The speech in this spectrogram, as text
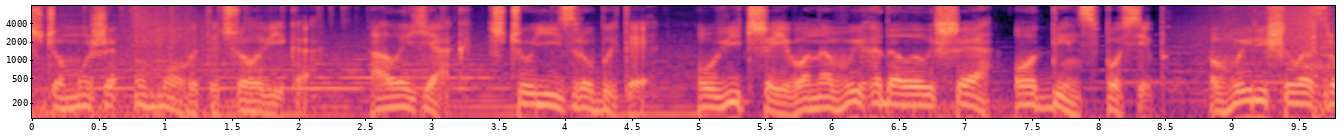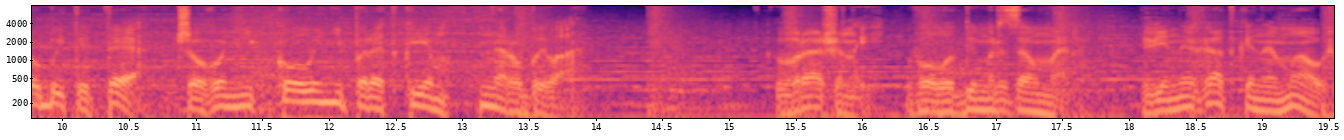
що може умовити чоловіка. Але як? Що їй зробити? У відчаї вона вигадала лише один спосіб вирішила зробити те, чого ніколи ні перед ким не робила. Вражений Володимир завмер. Він і гадки не мав,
